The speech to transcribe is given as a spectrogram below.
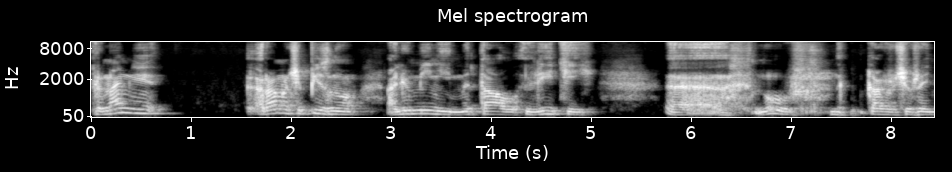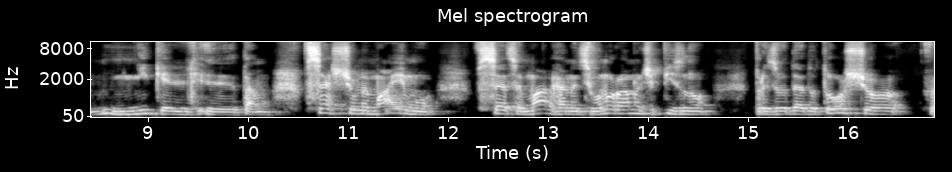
Принаймні, рано чи пізно алюміній, метал, літій. Е, ну, кажучи вже нікель, е, там все, що ми маємо, все це марганець, воно рано чи пізно призведе до того, що е,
